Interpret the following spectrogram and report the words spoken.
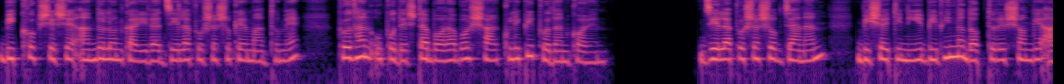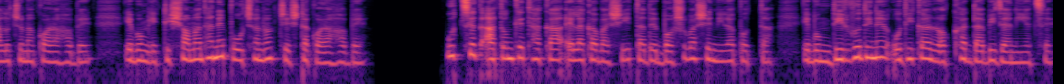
বিক্ষোভ শেষে আন্দোলনকারীরা জেলা প্রশাসকের মাধ্যমে প্রধান উপদেষ্টা বরাবর স্মারকলিপি প্রদান করেন। জেলা প্রশাসক জানান, বিষয়টি নিয়ে বিভিন্ন দপ্তরের সঙ্গে আলোচনা করা হবে এবং একটি সমাধানে পৌঁছানোর চেষ্টা করা হবে। উচ্ছেদ আতঙ্কে থাকা এলাকাবাসী তাদের বসবাসের নিরাপত্তা এবং দীর্ঘদিনের অধিকার রক্ষার দাবি জানিয়েছে।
